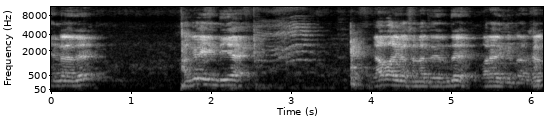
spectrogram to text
எங்களது அகில இந்திய வியாபாரிகள் சங்கத்திலிருந்து வர இருக்கின்றார்கள்.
